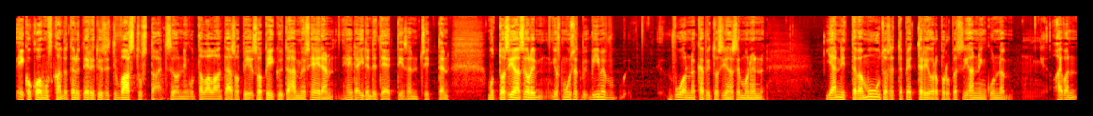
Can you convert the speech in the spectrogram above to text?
ei kokoomuskaan tätä nyt erityisesti vastusta, että se on niin kuin tavallaan, tämä sopii, sopii kyllä tähän myös heidän, heidän identiteettiinsä nyt sitten, mutta tosiaan se oli, jos muistat, viime vuonna kävi tosiaan semmoinen jännittävä muutos, että Petteri Orpo rupesi ihan niin kuin aivan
